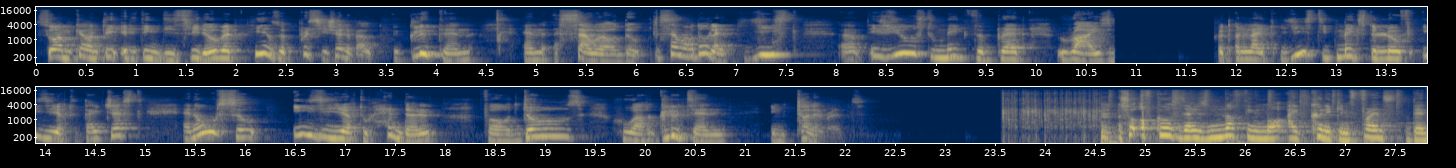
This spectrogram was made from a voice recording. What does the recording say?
So I'm currently editing this video, but here's a precision about gluten and sourdough. Sourdough, like yeast, uh, is used to make the bread rise. But unlike yeast, it makes the loaf easier to digest and also easier to handle for those who are gluten intolerant. so of course there is nothing more iconic in France than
